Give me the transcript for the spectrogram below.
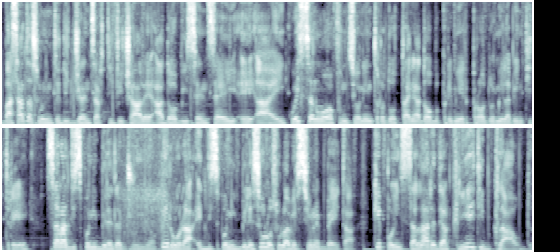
Basata sull'intelligenza artificiale Adobe Sensei AI, questa nuova funzione introdotta in Adobe Premiere Pro 2023 sarà disponibile da giugno. Per ora è disponibile solo sulla versione beta, che puoi installare dal Creative Cloud,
